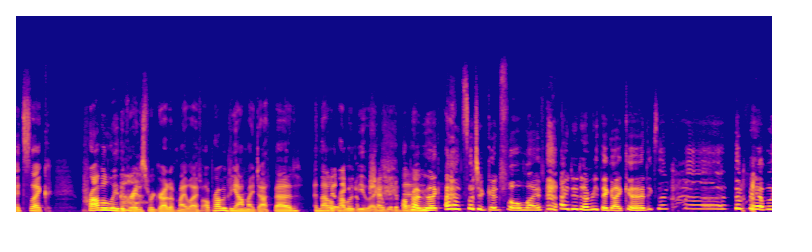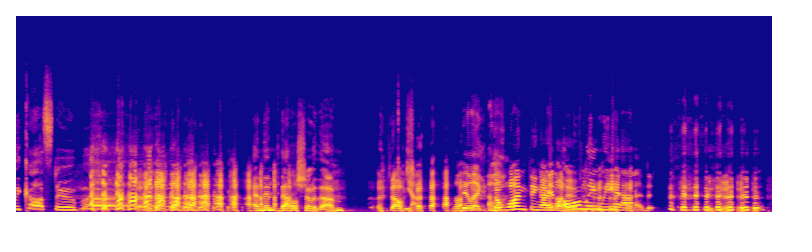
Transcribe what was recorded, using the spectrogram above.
It's like probably the greatest regret of my life. I'll probably be on my deathbed, and that'll be like, probably "I be like, I I'll probably be like, I had such a good full life. I did everything I could except uh, the family costume. Ah. and then that'll show them. That was Yeah, they'll be like, the one thing I if wanted. If only we had.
